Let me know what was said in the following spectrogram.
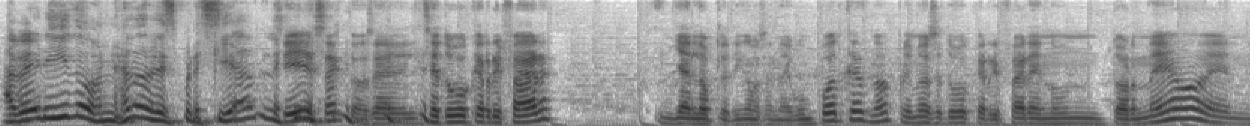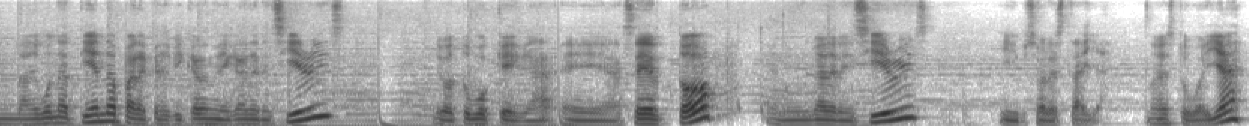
haber ido, nada despreciable. Sí, exacto. O sea, él se tuvo que rifar. Ya lo platicamos en algún podcast, ¿no? Primero se tuvo que rifar en un torneo, en alguna tienda para clasificar en el Gathering Series. Luego tuvo que eh, hacer top en un Gathering Series. Y pues ahora está allá, ¿no? Estuvo allá.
